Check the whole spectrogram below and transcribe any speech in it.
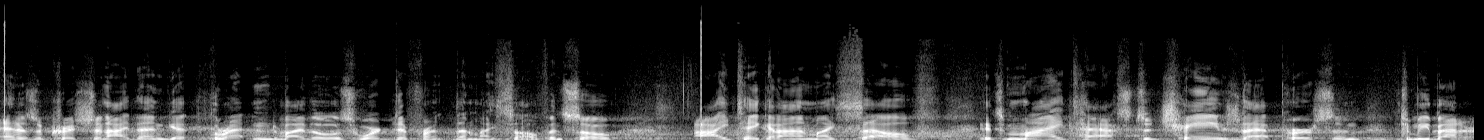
and as a Christian, I then get threatened by those who are different than myself. And so I take it on myself. It's my task to change that person to be better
